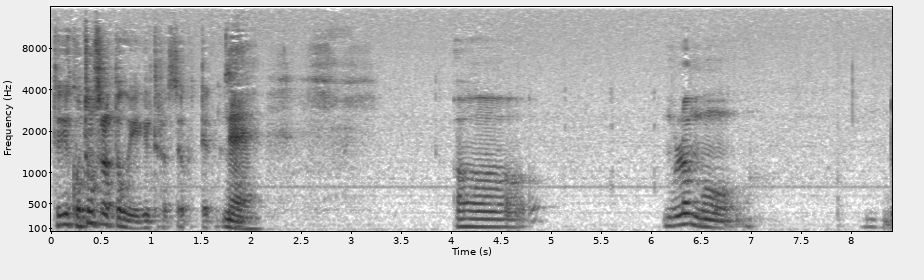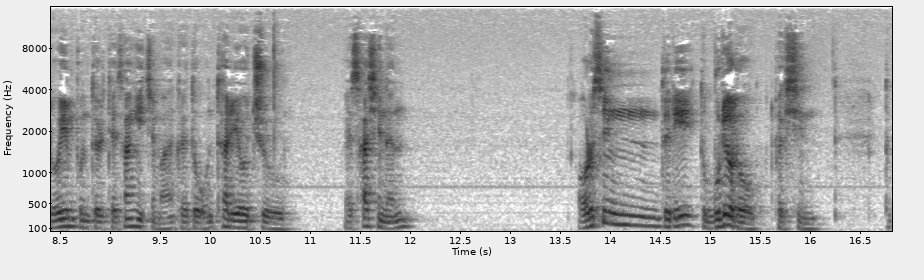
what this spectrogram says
되게 고통스럽다고 얘기를 들었어요 그때. 네. 어 물론 뭐 노인분들 대상이지만 그래도 온타리오 주에 사시는 어르신들이 또 무료로 백신 또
